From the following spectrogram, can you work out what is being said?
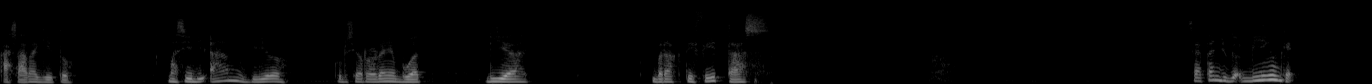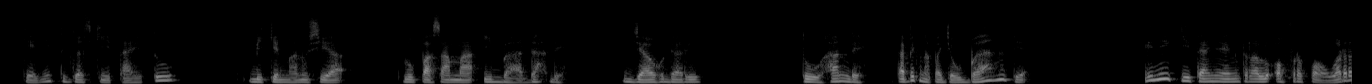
kasarnya gitu. Masih diambil kursi rodanya buat dia beraktivitas setan juga bingung kayak kayaknya tugas kita itu bikin manusia lupa sama ibadah deh. Jauh dari Tuhan deh. Tapi kenapa jauh banget ya? Ini kitanya yang terlalu overpower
